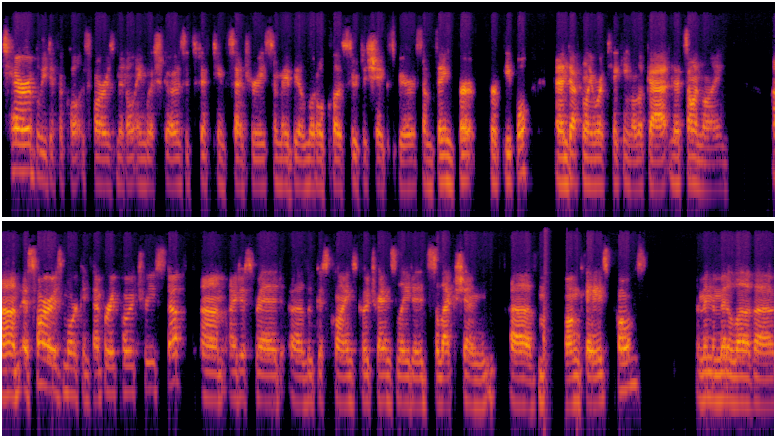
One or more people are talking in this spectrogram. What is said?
terribly difficult as far as Middle English goes. It's 15th century, so maybe a little closer to Shakespeare or something for, for people and definitely worth taking a look at, and it's online. Um, as far as more contemporary poetry stuff, um, I just read uh, Lucas Klein's co-translated selection of Mang Ke's poems. I'm in the middle of uh,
